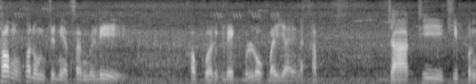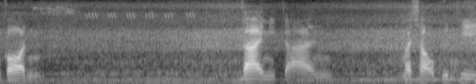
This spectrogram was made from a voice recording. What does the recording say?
ช่องพ่อหนุ่มจูเนียร์แฟมิลี่ครอบครัวเล็กๆ บนโลกใบใหญ่นะครับ จากที่คลิปก่อนๆได้มีการมาเช่าพื้นที่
